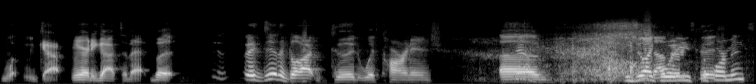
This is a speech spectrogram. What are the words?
what we got. We already got to that, but they did a lot good with Carnage. Um, did you like Woody's good- performance?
